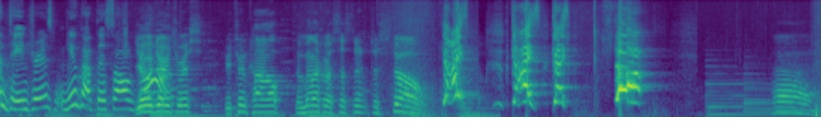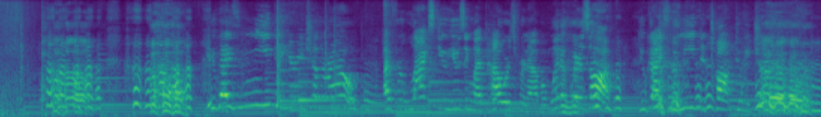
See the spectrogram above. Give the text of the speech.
not dangerous. You got this all You're wrong. dangerous. You turn Kyle, the medical assistant, to stone. Guys! Guys! Guys! Stop! Oh. You guys need to hear each other out. I've relaxed you using my powers for now, but when it mm-hmm. wears off, you guys need to talk to each other.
